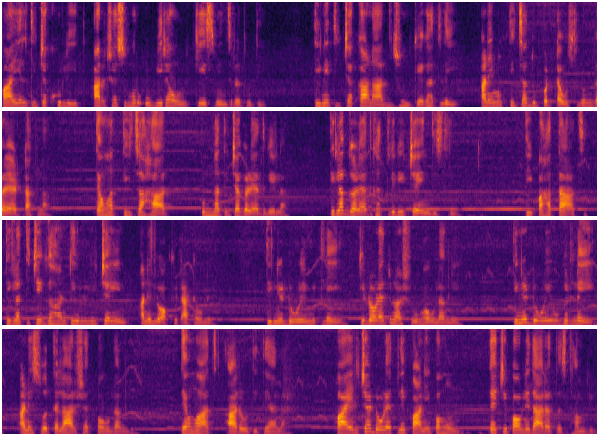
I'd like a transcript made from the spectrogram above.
पायल तिच्या खोलीत आरशासमोर उभी राहून केस विंचरत होती. तिने तिच्या कानात झुमके घातले आणि मग तिचा दुपट्टा उचलून गळ्यात टाकला. तेव्हा तिचा हात पुन्हा तिच्या गळ्यात गेला. तिला गळ्यात घातलेली चैन दिसली. ती पाहताच तिला तिची घाण ठेवलेली चैन आणि लॉकेट आठवले. तिने डोळे मिटले की डोळ्यातून अश्रू वाहू लागले. तिने डोळे उघडले आणि स्वतःला आरशात पाहू लागले. तेव्हाच आरव तिथे आला. पायलच्या डोळ्यातले पाणी पाहून त्याची पावले दारातच थांबली.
